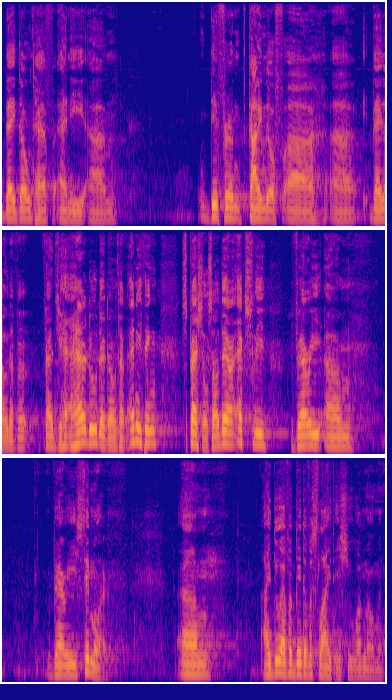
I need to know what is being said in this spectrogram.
they don't have any um, different kind of, uh, uh, they don't have a fancy hairdo, they don't have anything special. So they're actually very, um, very similar. Um, I do have a bit of a slide issue, one moment.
